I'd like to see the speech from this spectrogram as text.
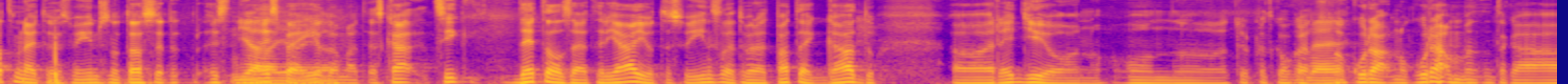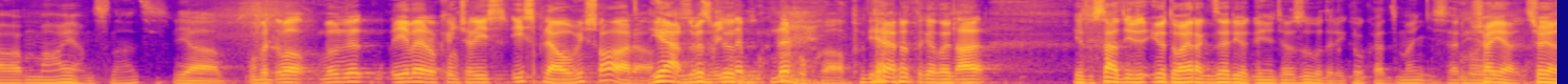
atminēja tos vīnus. Nu, tas ir. Es Jā, nespēju jā, jā. iedomāties, kā, cik detalizēti ir jājūt tas vīns, lai tu varētu pateikt gadu. Uh, reģionu un uh, turpat kaut kādā no, kurā, no kurām tā kā, mājām tas nāca. Jā, bet vēl, vēl ievēro, ka viņš arī iz- izpļāva visu ārā. Jā, tas ne, nebukāp. Jā, nu, tā kā, lai, Tā, ja tu sāc, jo, jo tu vairāk dzer, jo viņi tev zūd arī kaut kādas maņas. Arī šajā, šajā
